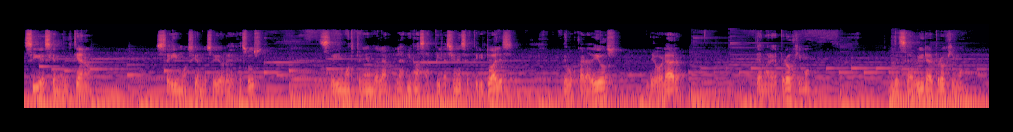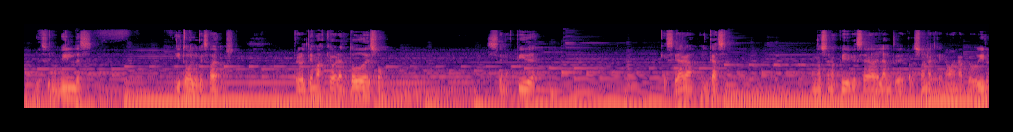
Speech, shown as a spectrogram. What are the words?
sigue siendo cristiano, seguimos siendo seguidores de Jesús, seguimos teniendo las mismas aspiraciones espirituales de buscar a Dios, de orar, de amar al prójimo, de servir al prójimo, de ser humildes y todo lo que sabemos. Pero el tema es que ahora todo eso se nos pide que se haga en casa. No se nos pide que se haga delante de personas que no van a aplaudir.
